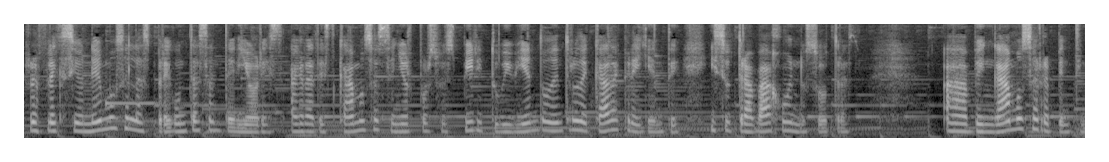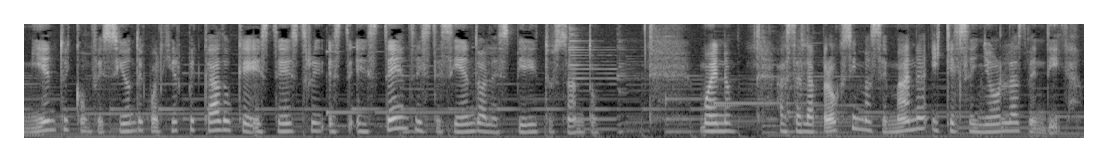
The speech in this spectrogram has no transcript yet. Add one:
reflexionemos en las preguntas anteriores, agradezcamos al Señor por su Espíritu viviendo dentro de cada creyente y su trabajo en nosotras. Ah, vengamos arrepentimiento y confesión de cualquier pecado que esté, esté entristeciendo al Espíritu Santo. Bueno, hasta la próxima semana y que el Señor las bendiga.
